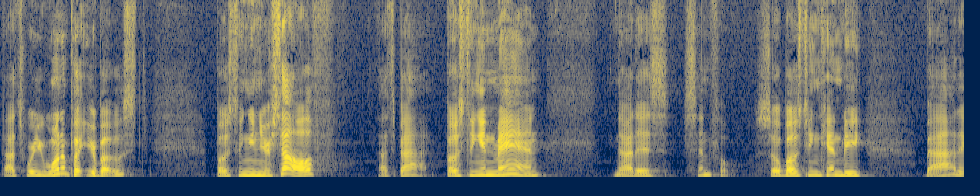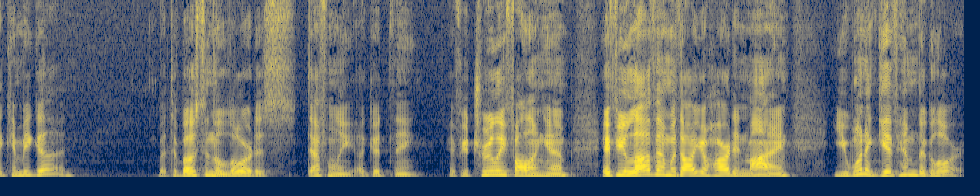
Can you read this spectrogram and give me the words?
That's where you want to put your boast. Boasting in yourself, that's bad. Boasting in man, that is sinful. So boasting can be bad, it can be good. But to boast in the Lord is definitely a good thing. If you're truly following Him, if you love Him with all your heart and mind, you want to give Him the glory.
